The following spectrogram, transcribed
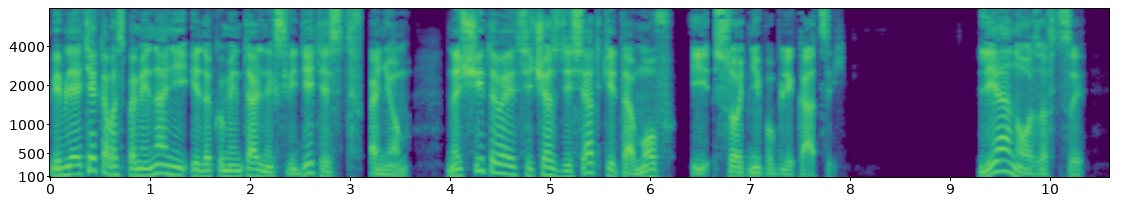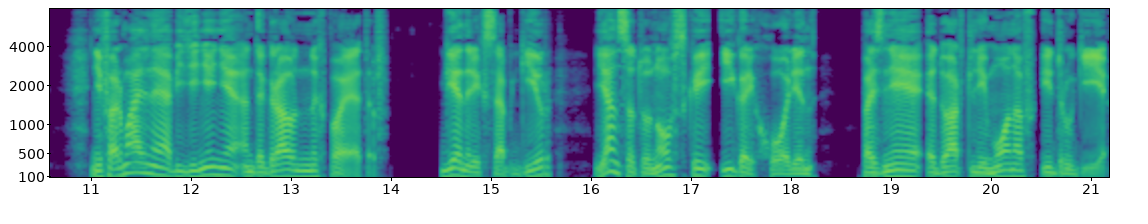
библиотека воспоминаний и документальных свидетельств о нем насчитывает сейчас десятки томов и сотни публикаций. Леонозовцы – неформальное объединение андеграундных поэтов. Генрих Сабгир, Ян Сатуновский, Игорь Холин, позднее Эдуард Лимонов и другие.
